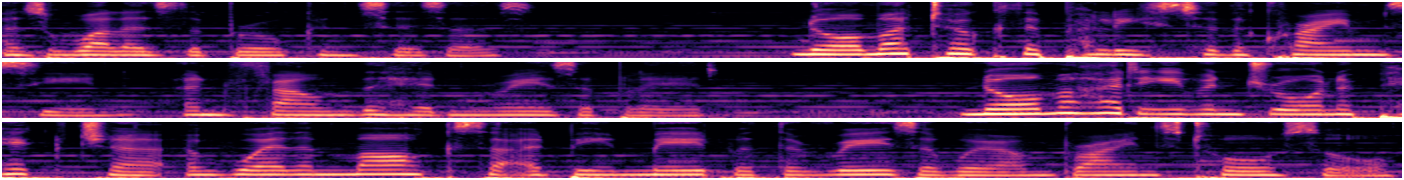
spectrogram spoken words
as well as the broken scissors. Norma took the police to the crime scene and found the hidden razor blade. Norma had even drawn a picture of where the marks that had been made with the razor were on Brian's torso,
